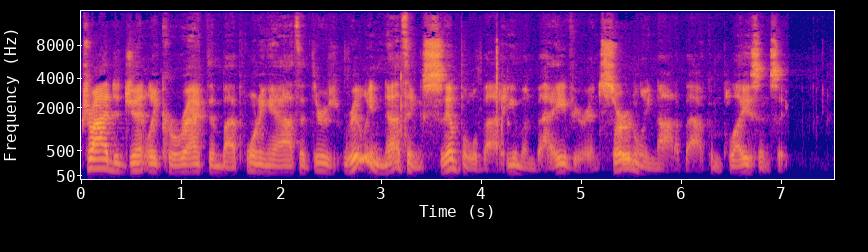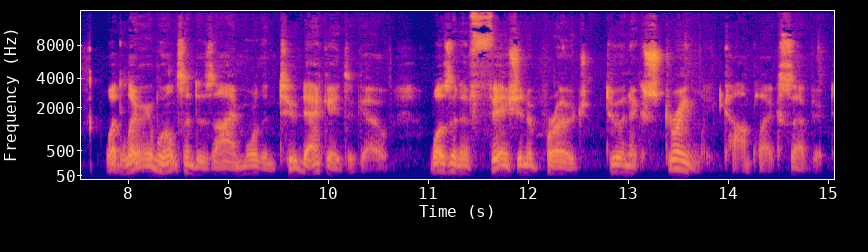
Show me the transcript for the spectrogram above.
tried to gently correct them by pointing out that there's really nothing simple about human behavior and certainly not about complacency. What Larry Wilson designed more than two decades ago was an efficient approach to an extremely complex subject.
